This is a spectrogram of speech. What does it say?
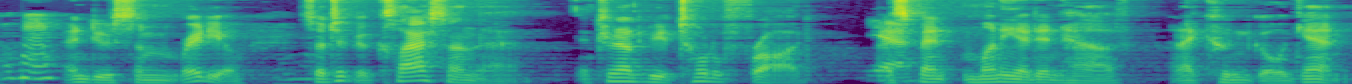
Mhm. and do some radio. So I took a class on that. It turned out to be a total fraud. Yeah. I spent money I didn't have, and I couldn't go again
